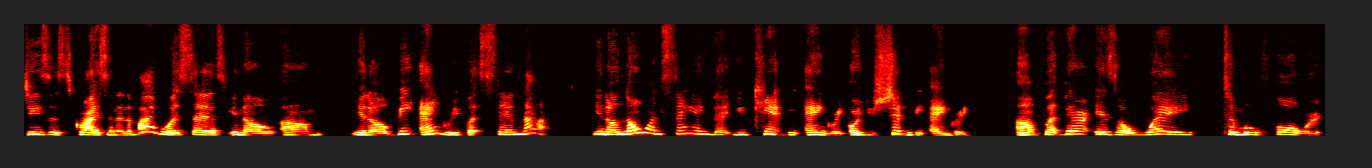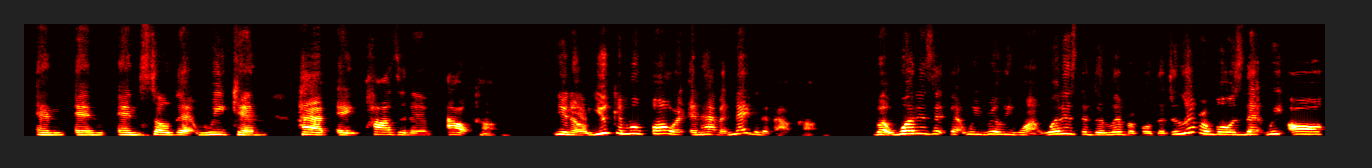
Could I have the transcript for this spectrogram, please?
Jesus Christ and in the Bible it says, you know, um, you know, be angry but sin not. You know, no one's saying that you can't be angry or you shouldn't be angry. Um, but there is a way to move forward and and and so that we can have a positive outcome. You know you can move forward and have a negative outcome but what is it that we really want? What is the deliverable? The deliverable is that we all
